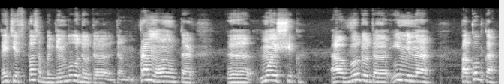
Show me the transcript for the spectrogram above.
эти способы не будут э, там промоутер, э, мойщик, а будут э, именно покупка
